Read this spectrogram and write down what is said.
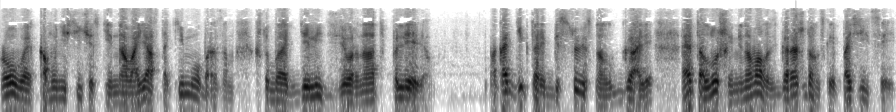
расшифровывая коммунистический новояз таким образом, чтобы отделить зерна от плевел. Пока дикторы бессовестно лгали, эта ложь именовалась гражданской позицией.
